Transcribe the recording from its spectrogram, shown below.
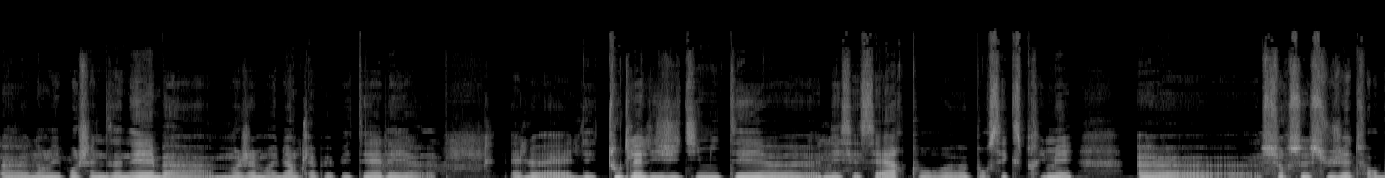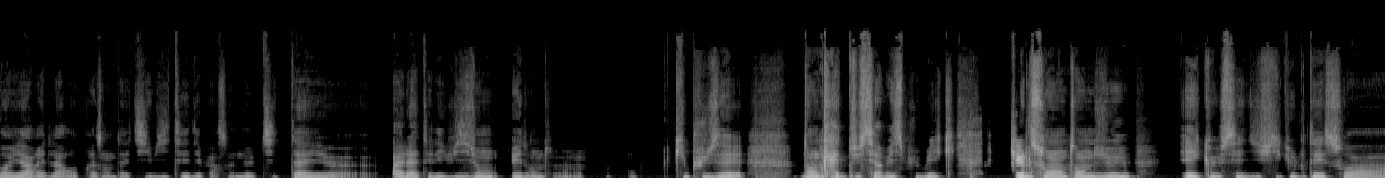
dans les prochaines années, bah, moi j'aimerais bien que la PPT, elle ait, elle, elle ait toute la légitimité nécessaire pour, pour s'exprimer. Sur ce sujet de Fort Boyard et de la représentativité des personnes de petite taille à la télévision et dans, qui plus est dans le cadre du service public, qu'elles soient entendues et que ces difficultés soient,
